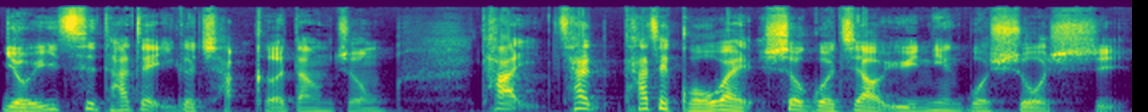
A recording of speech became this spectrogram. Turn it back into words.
有一次他在一个场合当中，他他他在国外受过教育，念过硕士，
